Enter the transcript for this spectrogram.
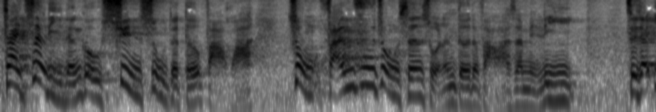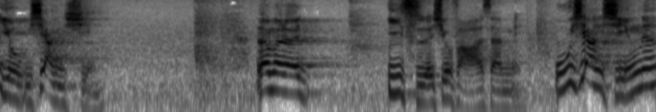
在这里能够迅速的得法华众凡夫众生所能得的法华三昧利益，这叫有相行。那么呢，依此而修法华三昧；无相行呢，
